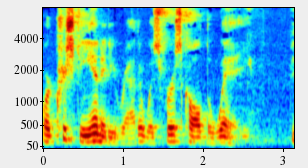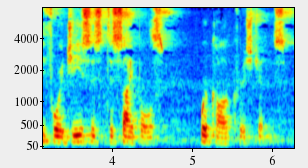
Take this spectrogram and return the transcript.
or Christianity rather, was first called the way before Jesus' disciples were called Christians.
